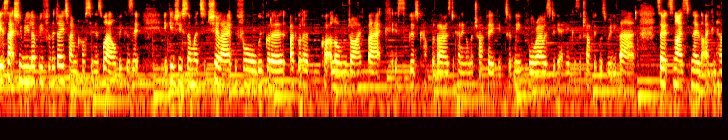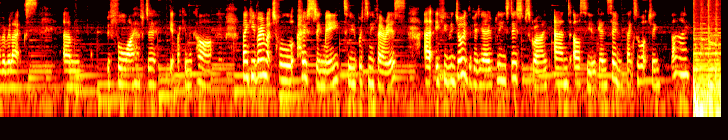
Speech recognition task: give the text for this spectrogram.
it's actually really lovely for the daytime crossing as well because it it gives you somewhere to chill out before we've got a I've got a quite a long drive back. It's a good couple of hours depending on the traffic. It took me four hours to get here because the traffic was really bad. So it's nice to know that I can have a relax um, before I have to get back in the car. Thank you very much for hosting me to Brittany Ferries. Uh, if you've enjoyed the video, please do subscribe and I'll see you again soon. Thanks for watching. Bye.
